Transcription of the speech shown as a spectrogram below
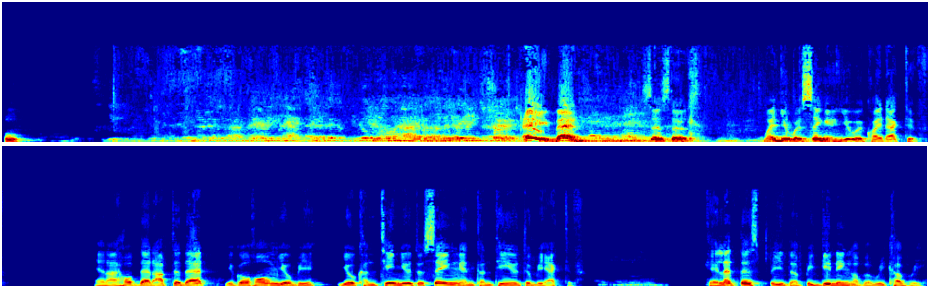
Who? Amen. Amen. Sisters, when you were singing, you were quite active. And I hope that after that, you go home, you'll be, you'll continue to sing and continue to be active. Okay, let this be the beginning of the recovery.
